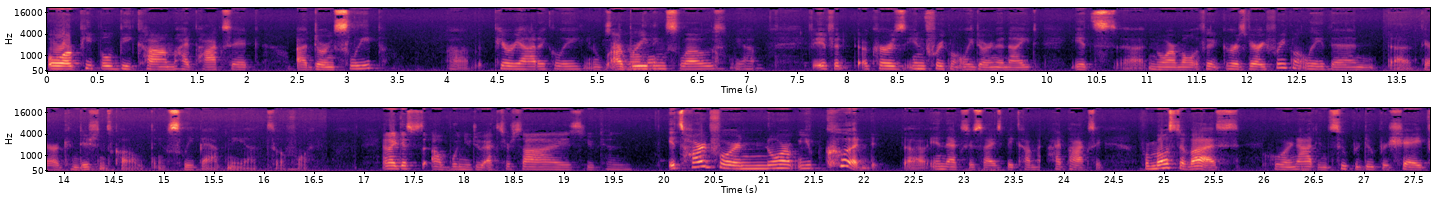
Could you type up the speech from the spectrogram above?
or people become hypoxic uh, during sleep uh, periodically. You know, our normal? breathing slows. Yeah if it occurs infrequently during the night, it's uh, normal. If it occurs very frequently, then uh, there are conditions called you know, sleep apnea and so forth. And I guess uh, when you do exercise, you can. It's hard for a norm. You could, uh, in exercise, become hypoxic. For most of us who are not in super duper shape,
